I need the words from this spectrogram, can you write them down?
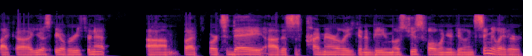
like uh, USB over Ethernet. Um, but for today, uh, this is primarily going to be most useful when you're doing simulator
